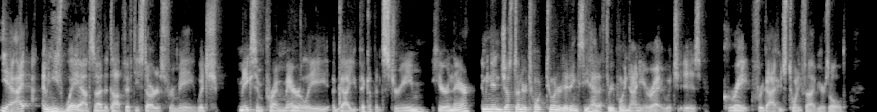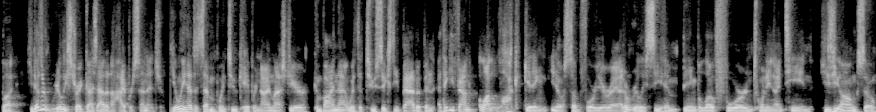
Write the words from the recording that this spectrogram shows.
Yeah, I, I mean, he's way outside the top 50 starters for me, which makes him primarily a guy you pick up and stream here and there. I mean, in just under 200 innings, he had a 3.9 ERA, which is great for a guy who's 25 years old. But he doesn't really strike guys out at a high percentage. He only had a 7.2 K per nine last year. Combine that with a 260 BABIP, and I think he found a lot of luck getting you know a sub four ERA. I don't really see him being below four in 2019. He's young, so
